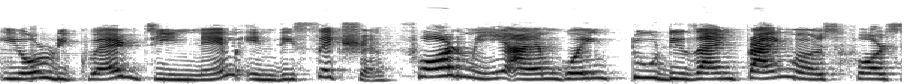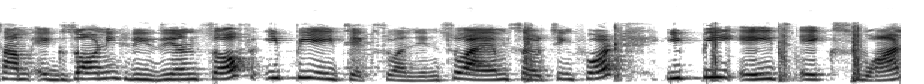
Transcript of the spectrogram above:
your required gene name in this section. For me, I am going to design primers for some exonic regions of EPHX1 gene. So, I am searching for EPHX1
